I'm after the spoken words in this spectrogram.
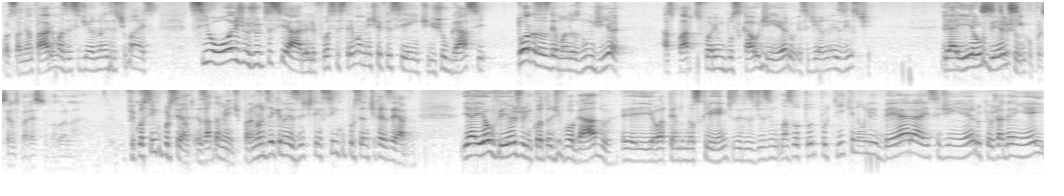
orçamentário, mas esse dinheiro não existe mais. Se hoje o judiciário ele fosse extremamente eficiente e julgasse todas as demandas num dia, as partes forem buscar o dinheiro, esse dinheiro não existe. É, e aí tem, eu tem vejo. 5% parece do valor lá. Ficou 5%, exatamente. Para não dizer que não existe, tem 5% de reserva. E aí eu vejo, enquanto advogado, e eu atendo meus clientes, eles dizem, mas doutor, por que, que não libera esse dinheiro que eu já ganhei?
